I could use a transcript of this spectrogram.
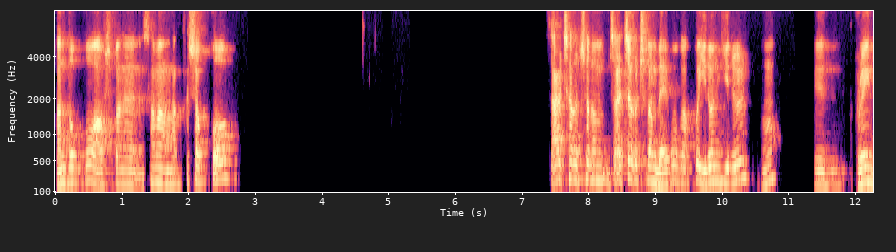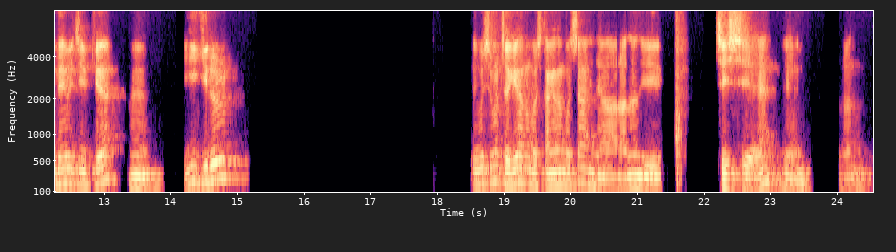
관뒀고 9시 반에 사망하셨고 쌀자루처럼 쌀자루처럼 메고 갖고 이런 길을 어? 이 브레인 데미지 있게 음, 이 길을 의구심을 제기하는 것이 당연한 것이 아니냐라는 이 지시의 예, 그런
